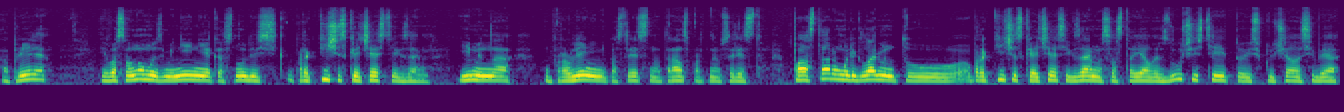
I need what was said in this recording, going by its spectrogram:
апреля. И в основном изменения коснулись практической части экзамена именно управление непосредственно транспортным средством. По старому регламенту практическая часть экзамена состояла из двух частей, то есть включала в себя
